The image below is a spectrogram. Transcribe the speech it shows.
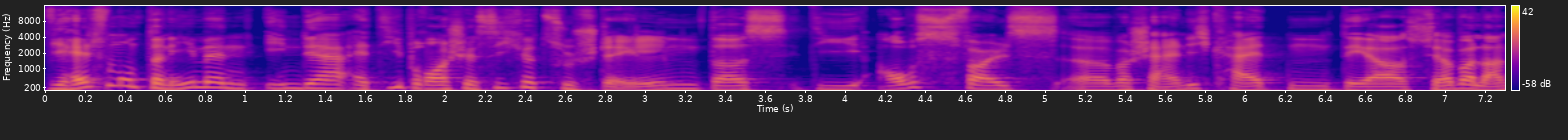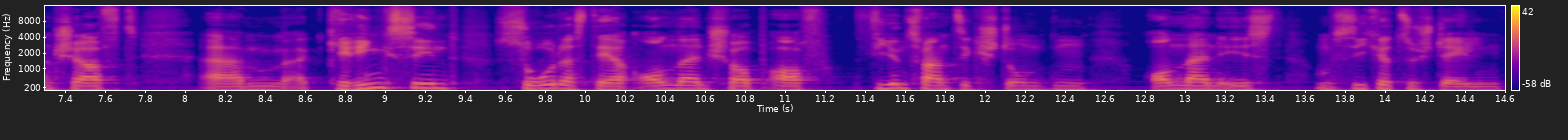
wir helfen Unternehmen in der IT-Branche sicherzustellen, dass die Ausfallswahrscheinlichkeiten der Serverlandschaft ähm, gering sind, so dass der Online-Shop auf 24 Stunden online ist, um sicherzustellen,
